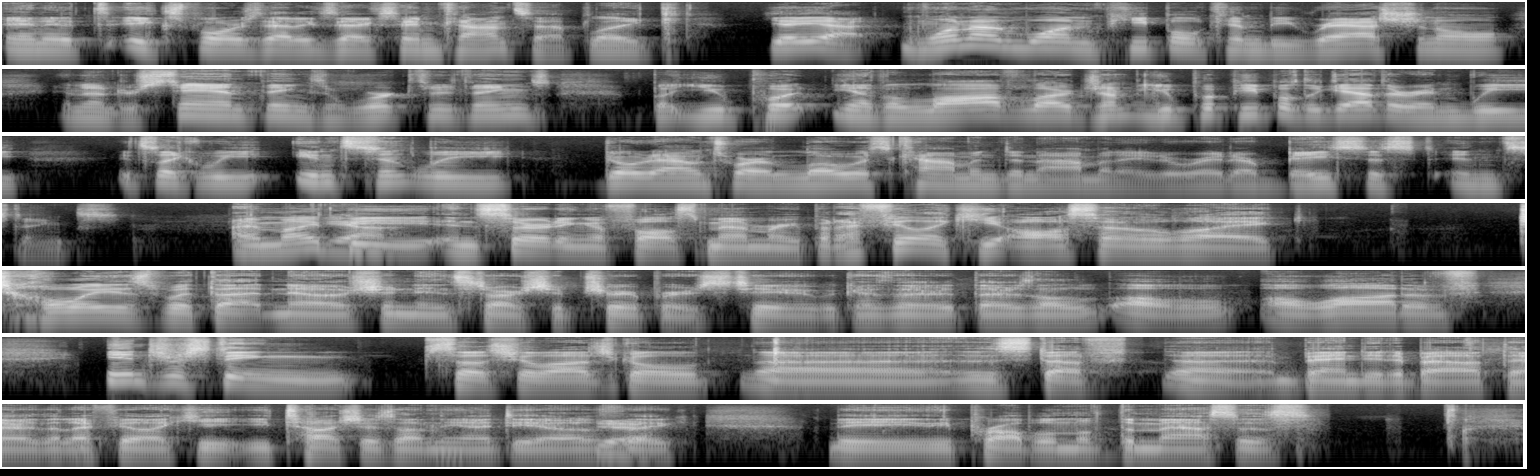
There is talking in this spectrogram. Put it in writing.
And it explores that exact same concept. Like, yeah, yeah, one on one, people can be rational and understand things and work through things. But you put, you know, the law of large number, you put people together and we, it's like we instantly go down to our lowest common denominator, right? Our basest instincts. I might Yeah. be inserting a false memory, but I feel like he also like toys with that notion in Starship Troopers too, because there there's a a, a lot of interesting sociological uh, stuff uh, bandied about there that I feel like he, he touches on the idea of Yeah. like the the problem of the masses.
